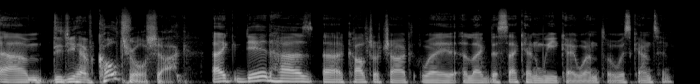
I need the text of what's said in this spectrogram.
Um, Did you have cultural shock? I did has a culture shock where like the second week I went to Wisconsin,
